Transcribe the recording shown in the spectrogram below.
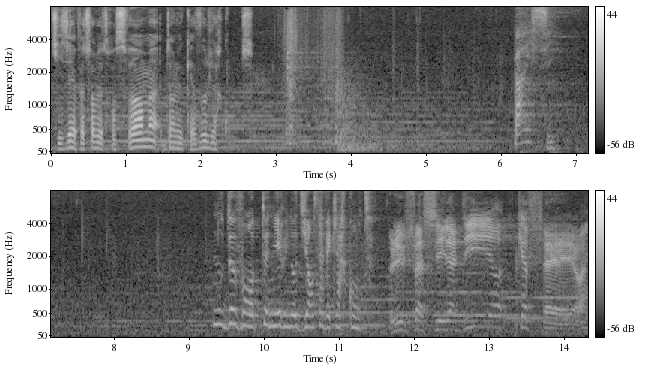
Utilisez la plateforme de transforme dans le caveau de l'Arconte. Par ici. Nous devons obtenir une audience avec l'Arconte. Plus facile à dire qu'à faire.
